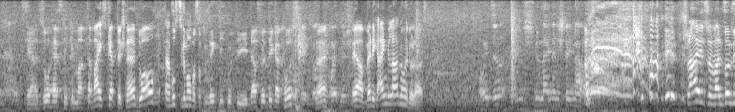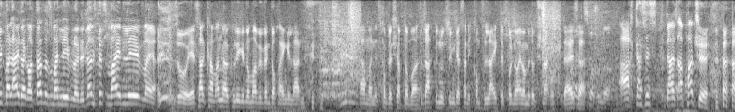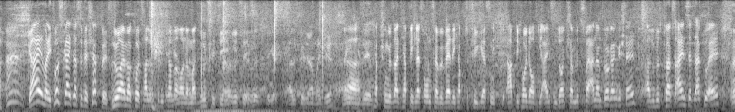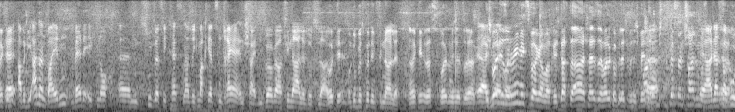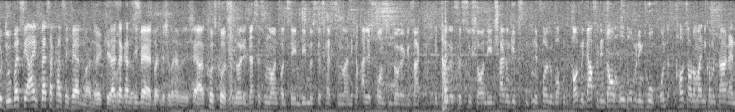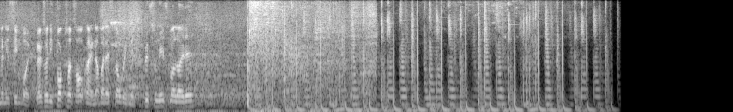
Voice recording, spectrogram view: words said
ja, so heftig gemacht. Da war ich skeptisch, ne? Du auch? Er wusste genau, was er tut. Richtig gut, die. Dafür dicker Kuss. jeden Fall. Ne? Freut mich. Ja, werde ich eingeladen heute oder was? Heute, ich will leider nicht stehen haben. Scheiße, Mann, so sieht mein Alltag aus. Das ist mein Leben, Leute. Das ist mein Leben, ey. So, jetzt hat, kam ein anderer Kollege nochmal, wir werden doch eingeladen. Ja, Mann, jetzt kommt der Chef nochmal. Sagte nur zu ihm gestern, ich komme vielleicht, jetzt wollte nur einmal mit uns schnacken. Da ist er. Das war schon da. Ach, das ist, da ist Apache. Geil, Mann, ich wusste gar nicht, dass du der Chef bist. Nur einmal kurz Hallo für die Kamera und nochmal grüß dich, Digi, grüß dich. Alles gut, ja, bei dir? Ja, ich habe schon gesagt, ich habe dich letztes Mal unfair bewertet, ich habe zu viel gegessen. Ich habe dich heute auf die 1 in Deutschland mit zwei anderen Burgern gestellt. Also bis Platz 1 jetzt aktuell. Äh, aber die anderen beiden werde ich noch ähm, zusätzlich testen. Also ich mache jetzt ein Dreierentscheid, ein Burger-Finale sozusagen. Okay. Und du bist mit dem Finale. Okay, das freut mich jetzt zu hören. Ja, ich wollte dir so einen. Remix-Burger machen. Ich dachte, ah, scheiße, der Holle kommt vielleicht ein bisschen War, später. glaube ich, die beste Entscheidung. Ja, das war gut. Du bist die 1, besser kann es nicht werden, Mann. Okay, besser kann es nicht werden. Das freut mich unheimlich. Ja, Kuss, Kuss. Leute, das ist ein 9 von 10, den müsst ihr fetzen, Mann. Ich habe alles vor uns zum Burger gesagt. Ich danke euch fürs Zuschauen. Die Entscheidung gibt es in den Folgewochen. Haut mir dafür den Daumen oben unbedingt hoch und haut es auch nochmal in die Kommentare rein, wenn ihr es sehen wollt. Wenn es euch nicht bockt, haut es auch rein, aber das glaube ich nicht. Bis zum nächsten Mal, Leute.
